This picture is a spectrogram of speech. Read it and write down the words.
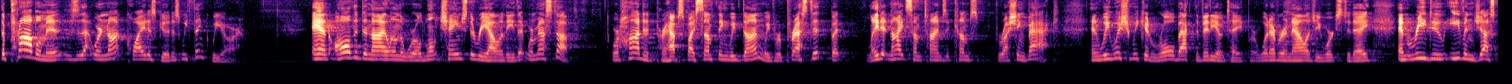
The problem is, is that we're not quite as good as we think we are. And all the denial in the world won't change the reality that we're messed up. We're haunted perhaps by something we've done, we've repressed it, but late at night sometimes it comes rushing back. And we wish we could roll back the videotape or whatever analogy works today and redo even just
